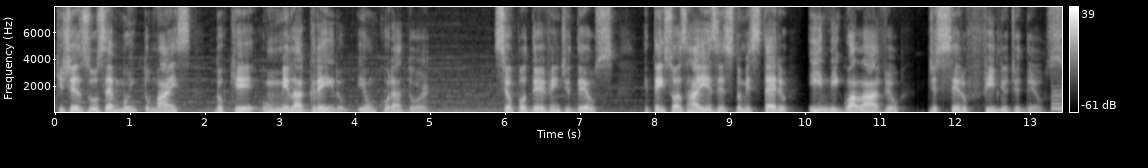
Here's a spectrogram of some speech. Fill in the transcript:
que Jesus é muito mais do que um milagreiro e um curador. Seu poder vem de Deus e tem suas raízes no mistério inigualável de ser o Filho de Deus.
